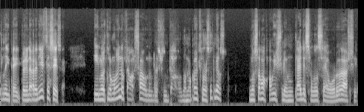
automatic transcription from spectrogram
retail, pero la realidad es esa. Y nuestro modelo está basado en el resultado, con lo cual nosotros no somos muy frontales o ese abordaje.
